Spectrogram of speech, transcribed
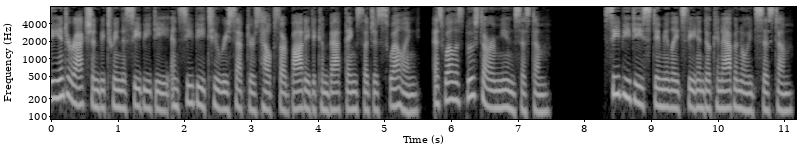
The interaction between the CBD and CB2 receptors helps our body to combat things such as swelling, as well as boost our immune system. CBD stimulates the endocannabinoid system,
